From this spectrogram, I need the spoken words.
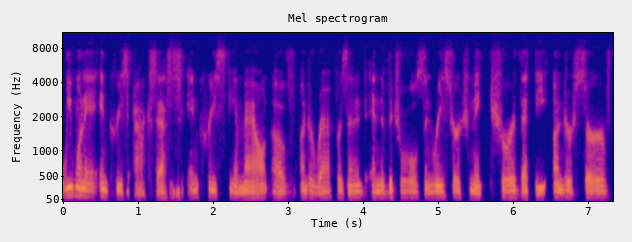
We want to increase access, increase the amount of underrepresented individuals in research, make sure that the underserved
